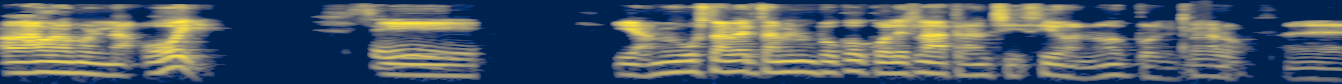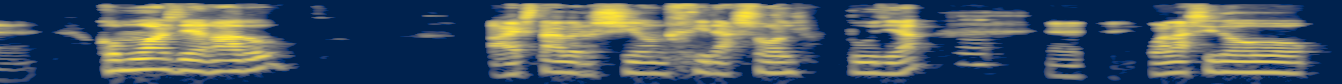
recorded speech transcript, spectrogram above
Laura Molina hoy. Sí. Y, a mí me gusta ver también un poco cuál es la transición, ¿no? Porque claro, eh, ¿cómo has llegado a esta versión girasol tuya? Mm. Eh, ¿Cuál ha sido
